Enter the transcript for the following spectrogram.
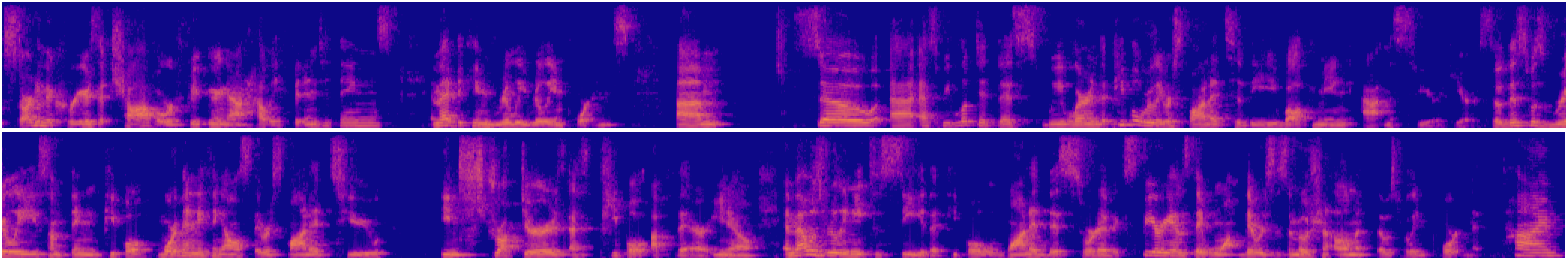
starting their careers at CHOP or figuring out how they fit into things. And that became really, really important. Um, so uh, as we looked at this, we learned that people really responded to the welcoming atmosphere here. So this was really something people, more than anything else, they responded to the instructors as people up there, you know, and that was really neat to see that people wanted this sort of experience. They want, there was this emotional element that was really important at the time.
